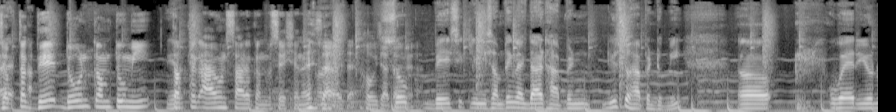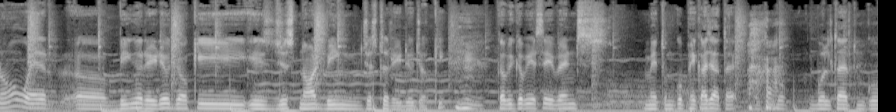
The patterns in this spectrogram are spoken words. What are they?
जब I- तक they don't come to me Yeah. तब तक I won't start a conversation ऐसा Alright. हो जाता so है basically something like that happened used to happen to me uh, where you know where being radio jockey is just not being just a radio jockey कभी कभी ऐसे इवेंट्स में तुमको फेंका जाता है बोलता है तुमको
